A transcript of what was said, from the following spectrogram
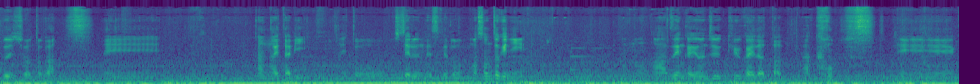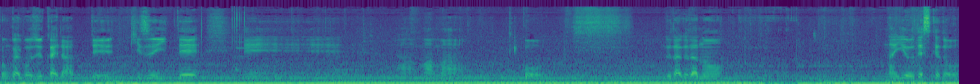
文章とか、え、考えたり、えーと、してるんですけど、まあ、その時にあのあ前回49回だった。あこ、え、今回50回だって気づいて、えー、まあまあ結構グダグダの内容ですけど、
